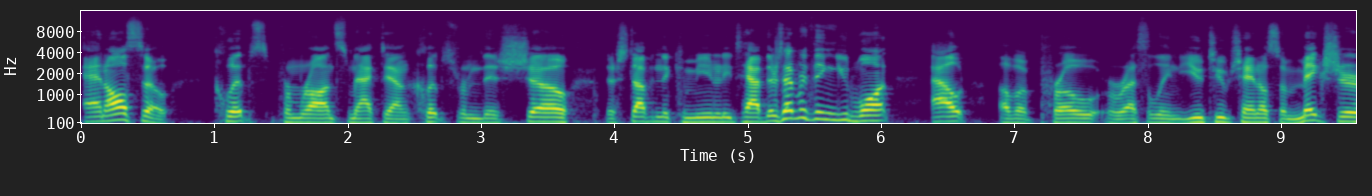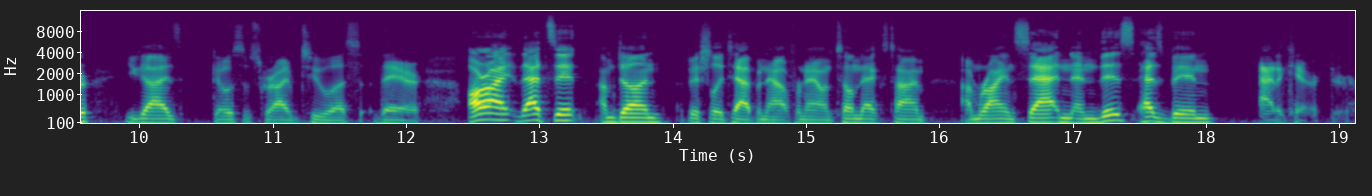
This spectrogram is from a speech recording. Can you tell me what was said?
and also clips from Raw and SmackDown, clips from this show. There's stuff in the community tab. There's everything you'd want out of a pro wrestling YouTube channel. So make sure you guys go subscribe to us there. All right, that's it. I'm done officially tapping out for now. Until next time, I'm Ryan Satin, and this has been Out of Character.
